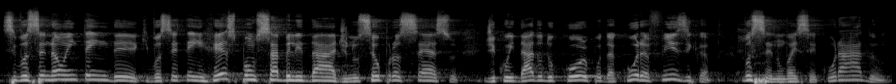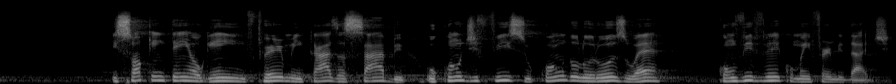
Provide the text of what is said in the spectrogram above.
se você não entender que você tem responsabilidade no seu processo de cuidado do corpo, da cura física, você não vai ser curado. E só quem tem alguém enfermo em casa sabe o quão difícil, o quão doloroso é conviver com uma enfermidade,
